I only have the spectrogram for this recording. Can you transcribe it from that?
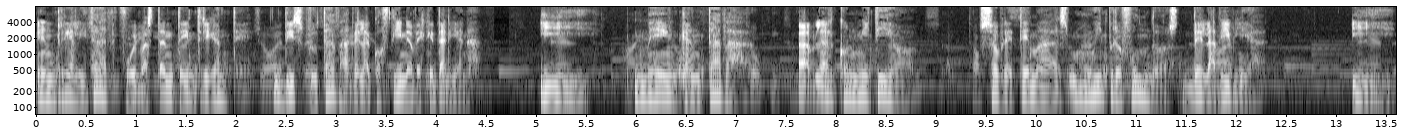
en realidad fue bastante intrigante. Disfrutaba de la cocina vegetariana. Y me encantaba hablar con mi tío sobre temas muy profundos de la Biblia y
